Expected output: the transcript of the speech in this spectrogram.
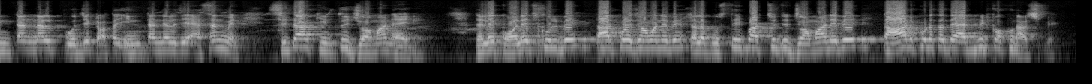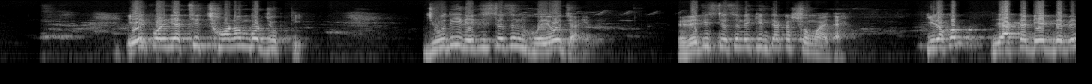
ইন্টারনাল প্রজেক্ট অর্থাৎ ইন্টারনাল যে অ্যাসাইনমেন্ট সেটা কিন্তু জমা নেয়নি। তাহলে কলেজ খুলবে, তারপরে জমা নেবে। তাহলে বুঝতেই পারছ যে জমা নেবে, তারপরে তাদের অ্যাডমিট কখন আসবে। এরপরে যাচ্ছি ছ নম্বর যুক্তি। যদি রেজিস্ট্রেশন হয়েও যায় রেজিস্ট্রেশনে কিন্তু একটা সময় দেয়। কীরকম? যে একটা ডেট দেবে,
